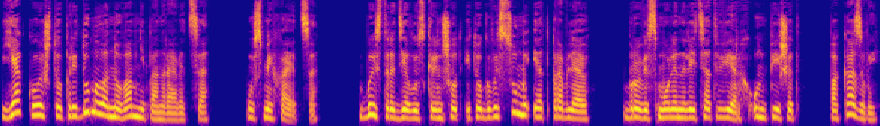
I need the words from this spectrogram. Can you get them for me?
Я кое-что придумала, но вам не понравится. Усмехается. Быстро делаю скриншот итоговой суммы и отправляю. Брови Смолина летят вверх, он пишет. Показывай.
